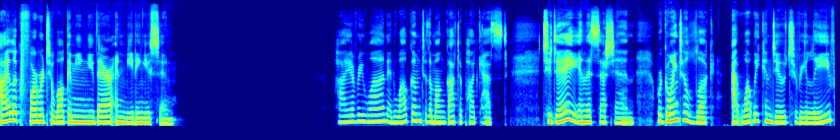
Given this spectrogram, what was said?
I look forward to welcoming you there and meeting you soon. Hi, everyone, and welcome to the Mongata podcast. Today, in this session, we're going to look at what we can do to relieve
